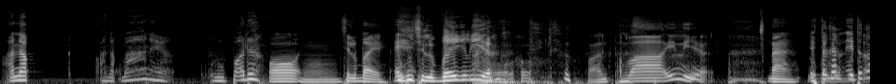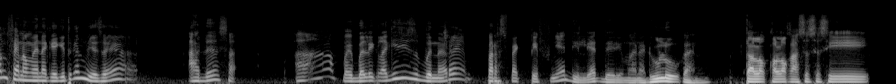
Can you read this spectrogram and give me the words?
Anak anak mana ya? Lupa dah. oh Hmm. Cilebay Eh Cilebay kali ya. Oh, pantas Apa ini ya? Nah, itu kan itu kan fenomena kayak gitu kan biasanya ada sa- ah, apa ya, balik lagi sih sebenarnya perspektifnya dilihat dari mana dulu kan. Kalau kalau kasusnya si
